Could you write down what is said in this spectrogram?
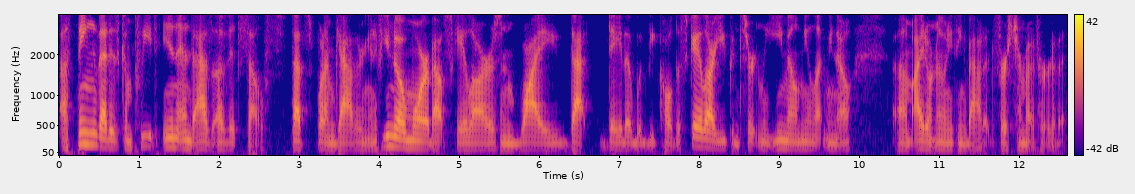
a thing that is complete in and as of itself. That's what I'm gathering. And if you know more about scalars and why that data would be called a scalar, you can certainly email me and let me know. Um, I don't know anything about it. First time I've heard of it.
